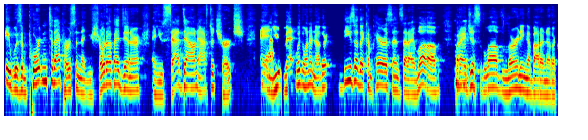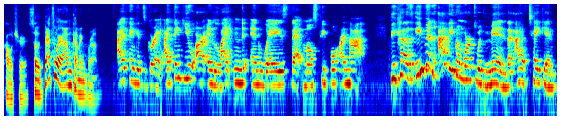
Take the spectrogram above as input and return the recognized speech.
It was important to that person that you showed up at dinner and you sat down after church and Yeah. you met with one another. These are the comparisons that I love, but I Mhm. just love learning about another culture. So that's where I'm coming from. I think it's great. I think you are enlightened in ways that most people are not. Because even I've even worked with men that I have taken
